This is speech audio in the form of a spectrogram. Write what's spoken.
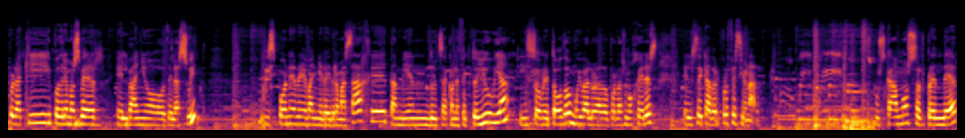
Por aquí podremos ver el baño de la suite Dispone de bañera hidromasaje, también ducha con efecto lluvia y sobre todo, muy valorado por las mujeres, el secador profesional. Buscamos sorprender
